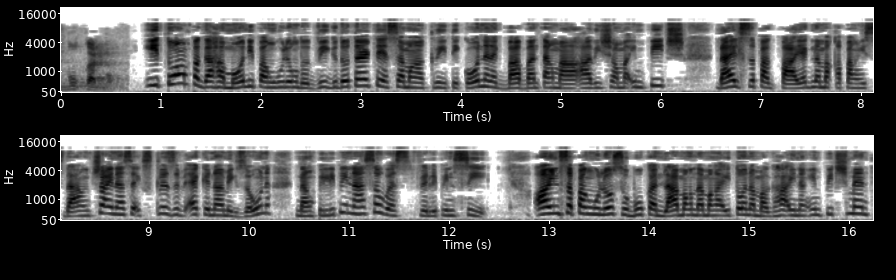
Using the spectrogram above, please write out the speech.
Bukan mo. Ito ang paghahamon ni Pangulong Rodrigo Duterte sa mga kritiko na nagbabantang maaari siyang ma-impeach dahil sa pagpayag na makapangisda ang China sa Exclusive Economic Zone ng Pilipinas sa West Philippine Sea. Ayon sa Pangulo, subukan lamang ng mga ito na maghain ng impeachment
